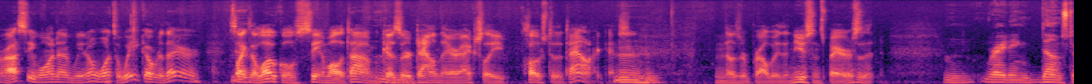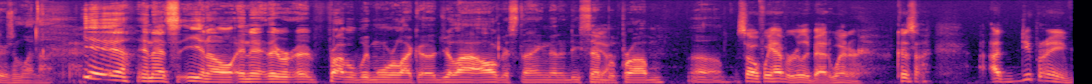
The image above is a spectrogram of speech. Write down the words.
Or I see one, uh, you know, once a week over there. It's like the locals see them all the time because they're down there, actually close to the town, I guess. And those are probably the nuisance bears that Raiding dumpsters and whatnot. Yeah, and that's you know, and they, they were uh, probably more like a July August thing than a December Yeah. problem. Um, So if we have a really bad winter, because I, I, do you put any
